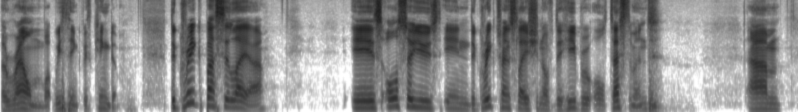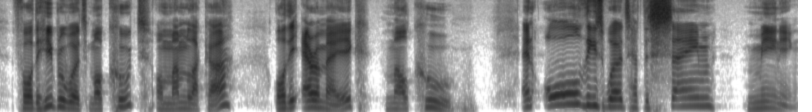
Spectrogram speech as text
a realm, what we think with kingdom. The Greek basileia is also used in the Greek translation of the Hebrew Old Testament um, for the Hebrew words malkut or mamlaka, or the Aramaic malku. And all these words have the same meaning.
